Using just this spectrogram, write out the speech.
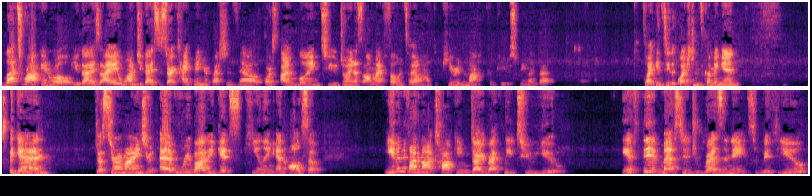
let's rock and roll, you guys. I want you guys to start typing in your questions now. Of course, I'm going to join us on my phone so I don't have to peer into my computer screen like that. So I can see the questions coming in. Again, just to remind you, everybody gets healing. And also, even if I'm not talking directly to you, if the message resonates with you,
